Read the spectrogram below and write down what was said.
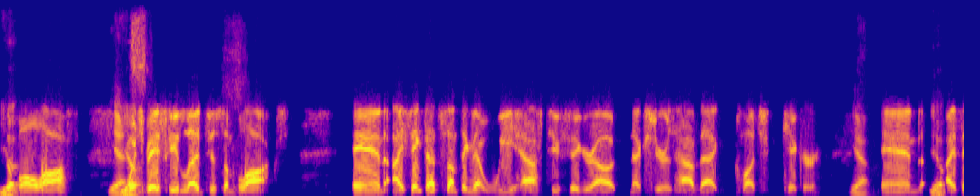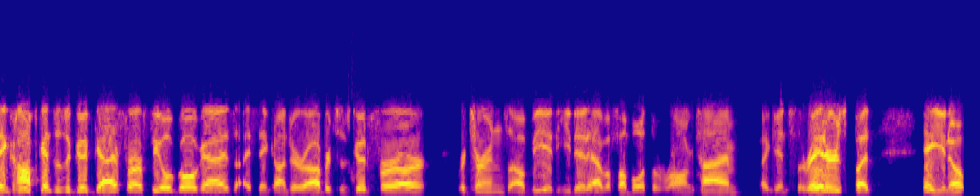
the ball off, Yes. which basically led to some blocks. And I think that's something that we have to figure out next year is have that clutch kicker. Yeah. And Yep. I think Hopkins is a good guy for our field goal guys. I think Andre Roberts is good for our returns, albeit he did have a fumble at the wrong time against the Raiders. But hey, you know,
